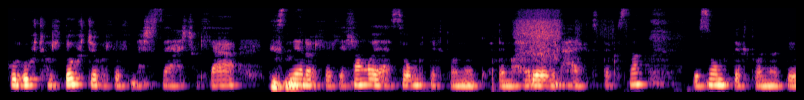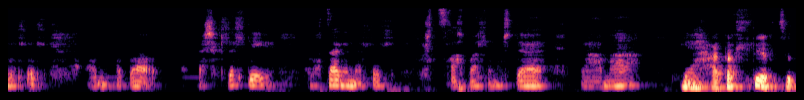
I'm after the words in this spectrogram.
хөргөгч хөлдөөгчийг бол маш сайн ашиглаа. Тэгснээр бол ялангуяа сүм бүтээгдэхүүнүүд одоо ингээ 20% нь хаягддаг гэсэн. Тэгээ сүм бүтээгдэхүүнүүдийг бол одоо ашиглалтын хугацааг нь бол уртсгах боломжтой байгаамаа. Тэгээ хадгалалтын явцад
